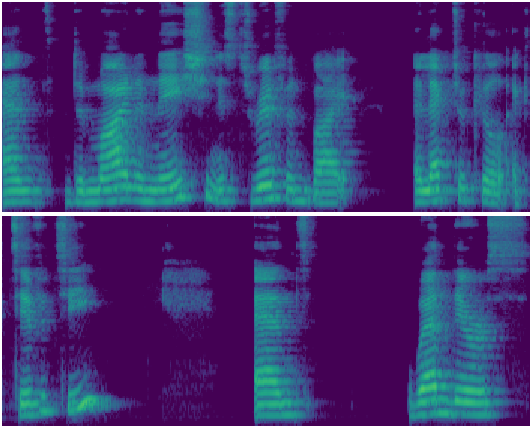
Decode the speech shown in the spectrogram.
and the myelination is driven by electrical activity and when there's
